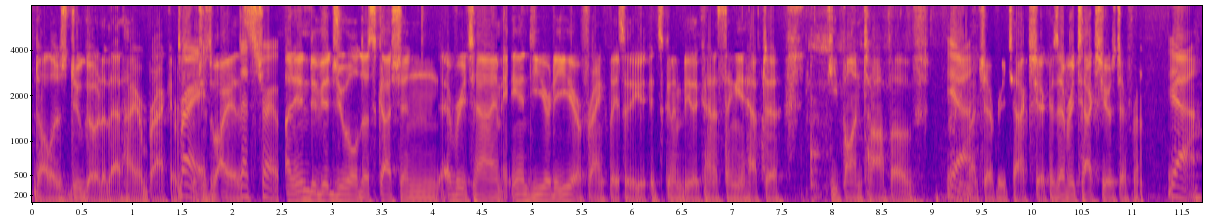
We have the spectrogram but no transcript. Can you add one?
dollars do go to that higher bracket, right? Which is why it's that's true. An individual discussion every time and year to year, frankly. So it's going to be the kind of thing you have to keep on top of pretty yeah. much every tax year because every tax year is different. Yeah.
